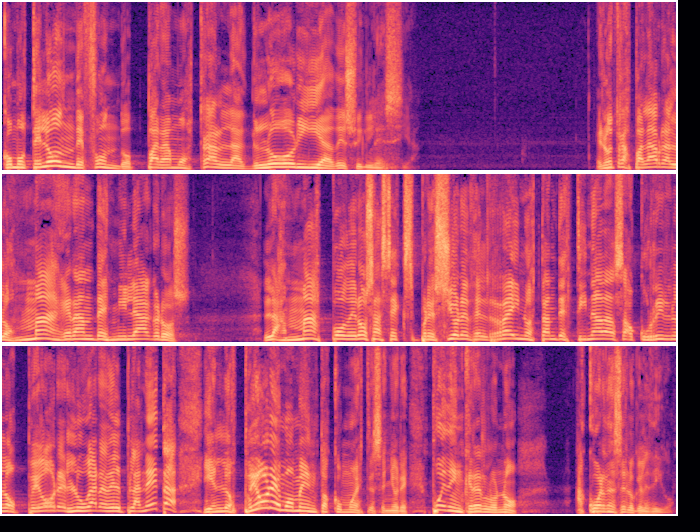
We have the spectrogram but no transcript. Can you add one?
como telón de fondo para mostrar la gloria de su iglesia. En otras palabras, los más grandes milagros, las más poderosas expresiones del reino están destinadas a ocurrir en los peores lugares del planeta y en los peores momentos como este, señores. Pueden creerlo o no. Acuérdense lo que les digo.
